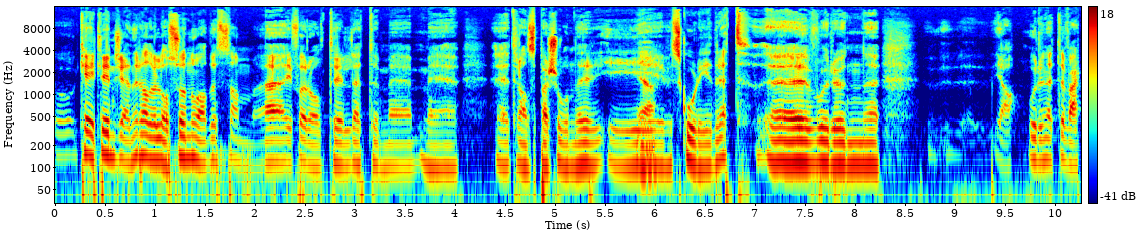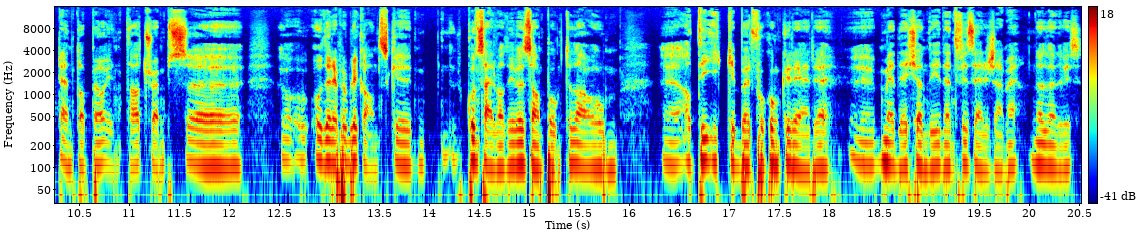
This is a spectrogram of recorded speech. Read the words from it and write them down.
Og Caitlyn Jenner hadde vel også noe av det samme i forhold til dette med, med eh, transpersoner i Ja. skoleidrett, eh, hvor hun ja, hvor hun etter hvert endte opp med å innta Trumps eh, og, og det republikanske konservative standpunktet da, om eh, at de ikke bør få konkurrere med det kjønn de identifiserer seg med, nødvendigvis.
